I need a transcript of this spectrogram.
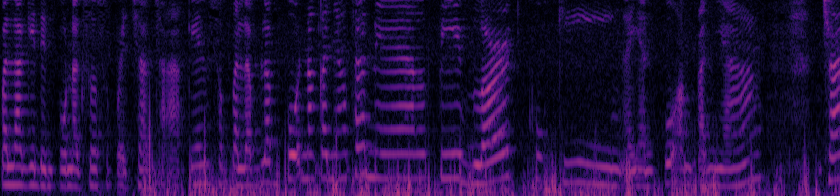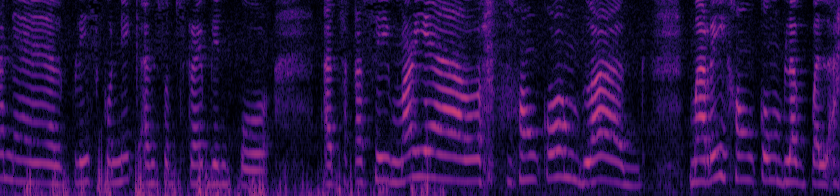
Palagi din po nagso-super chat sa akin. So palablab po ng kanyang channel, Tibler Cooking. Ayan po ang kanyang channel. Please connect and subscribe din po. At saka si Mariel Hong Kong Vlog. Marie Hong Kong Vlog pala.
